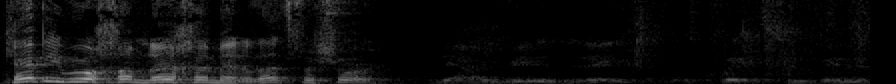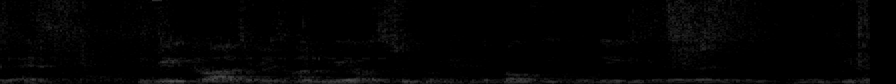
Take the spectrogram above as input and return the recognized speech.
can't be Ruacham Nechamena, that's for sure. The average reader today Superman as, as, the Greek gods are as unreal as Superman. They're both equally, uh, you know.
